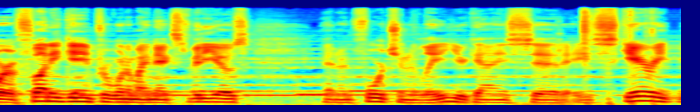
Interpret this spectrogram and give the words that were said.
or a funny game for one of my next videos. And unfortunately, you guys said a scary...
